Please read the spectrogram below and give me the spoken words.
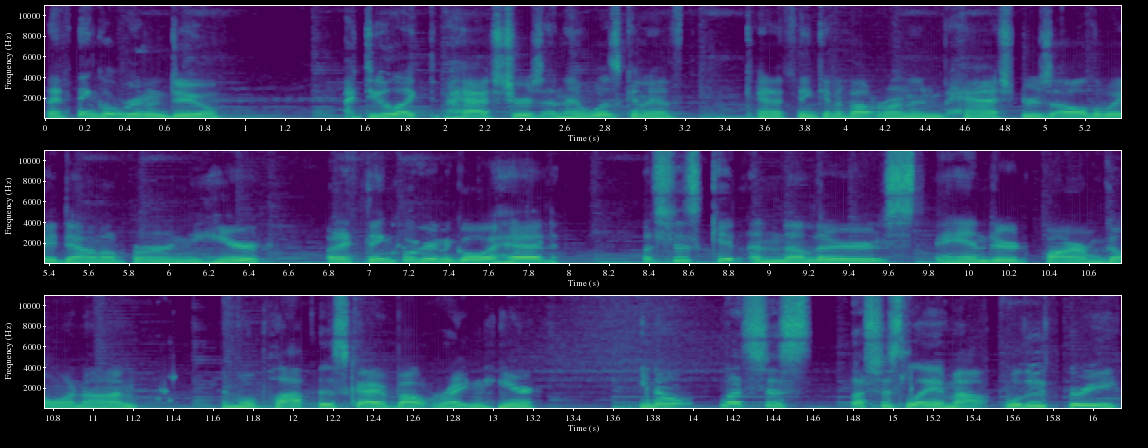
And I think what we're going to do, I do like the pastures, and I was going to kind of thinking about running pastures all the way down over in here, but I think we're going to go ahead. Let's just get another standard farm going on, and we'll plop this guy about right in here you know, let's just let's just lay them out. We'll do three.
